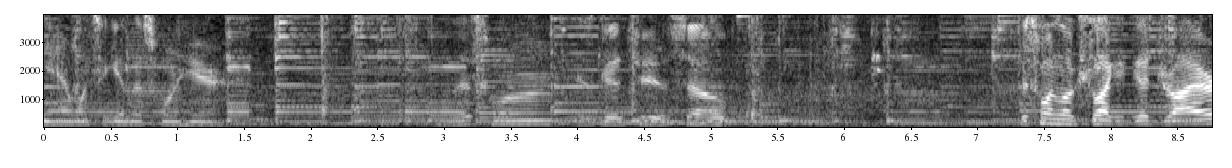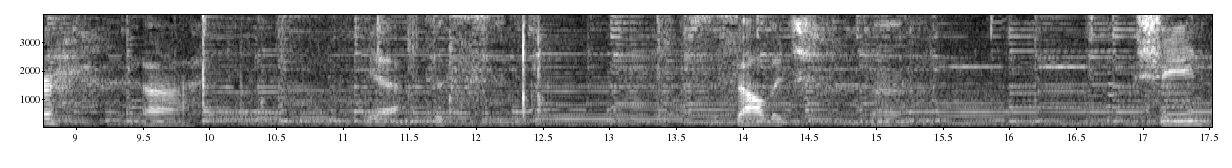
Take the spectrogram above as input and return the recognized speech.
And once again, this one here. This one is good too. So this one looks like a good dryer. Uh, yeah, it's just, a salvage uh, machine.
